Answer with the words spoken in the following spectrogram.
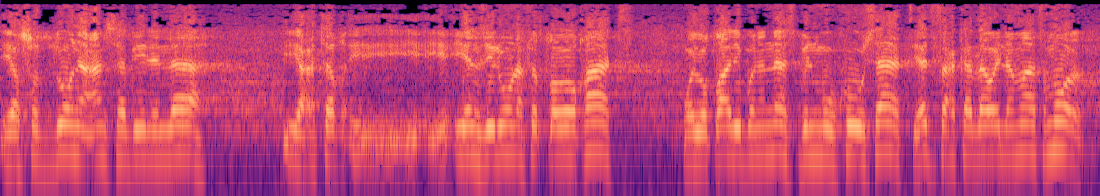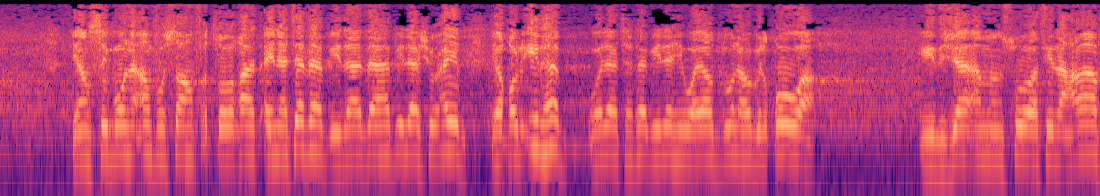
يصدون عن سبيل الله يعتق... ينزلون في الطرقات ويطالبون الناس بالمكوسات يدفع كذا وإلا ما تمر. ينصبون أنفسهم في الطرقات. أين تذهب؟ إذا ذهب إلى شعيب يقول اذهب ولا تذهب إليه ويردونه بالقوة. إذ جاء من سورة الأعراف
